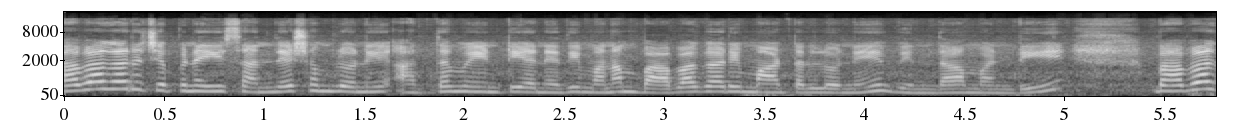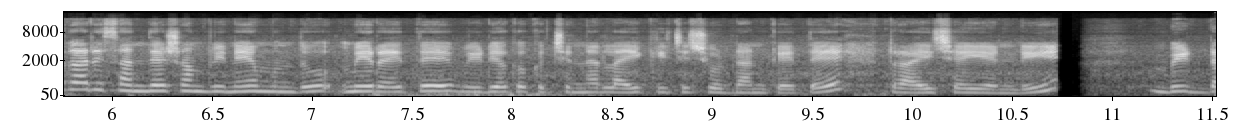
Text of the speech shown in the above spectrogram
బాబాగారు చెప్పిన ఈ సందేశంలోని అర్థం ఏంటి అనేది మనం బాబాగారి మాటల్లోనే విందామండి. బాబాగారి సందేశం వినే ముందు మీరైతే వీడియోకి ఒక చిన్న లైక్ ఇచ్చి చూడడానికైతే ట్రై చేయండి. బిడ్డ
